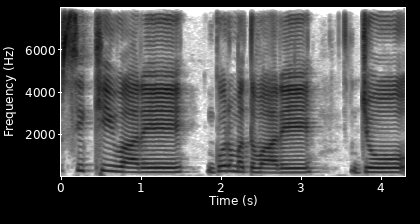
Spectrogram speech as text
ਸਿੱਖੀ ਬਾਰੇ ਗੁਰਮਤ ਬਾਰੇ ਜੋ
